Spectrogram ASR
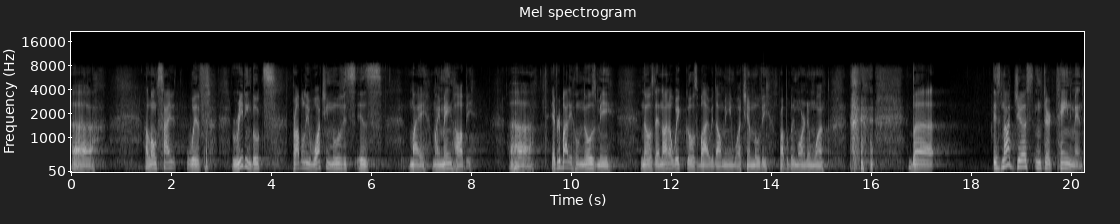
Uh, alongside with reading books, probably watching movies is my, my main hobby. Uh, everybody who knows me knows that not a week goes by without me watching a movie, probably more than one. but it's not just entertainment,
